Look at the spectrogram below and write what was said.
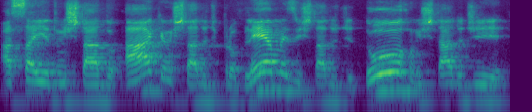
a sair de um estado A, que é um estado de problemas, um estado de dor, um estado de,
